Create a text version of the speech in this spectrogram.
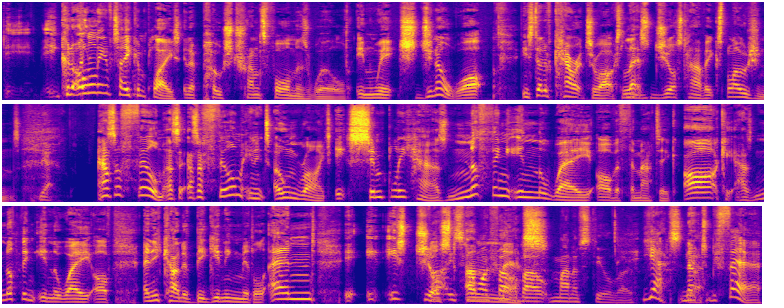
It it could only have taken place in a post Transformers world in which, do you know what? Instead of character arcs, let's mm. just have explosions Yeah. As a film, as a, as a film in its own right, it simply has nothing in the way of a thematic arc. It has nothing in the way of any kind of beginning, middle, end. It, it, it's just That is how I felt about Man of Steel, though. Yes. Now, Yeah. to be fair,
